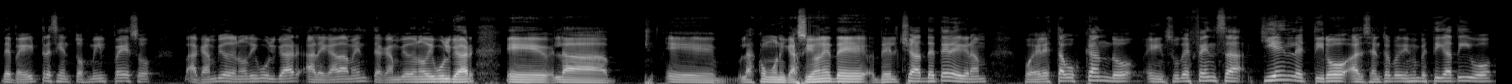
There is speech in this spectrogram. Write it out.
de pedir 300 mil pesos a cambio de no divulgar, alegadamente, a cambio de no divulgar eh, la, las comunicaciones de, del chat de Telegram pues él está buscando en su defensa quién le tiró al Centro de Periodismo Investigativo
